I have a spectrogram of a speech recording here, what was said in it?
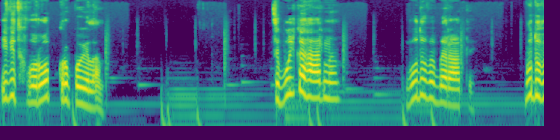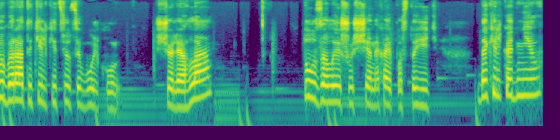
і від хвороб кропила. Цибулька гарна. Буду вибирати. Буду вибирати тільки цю цибульку, що лягла. Ту залишу ще, нехай постоїть декілька днів.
